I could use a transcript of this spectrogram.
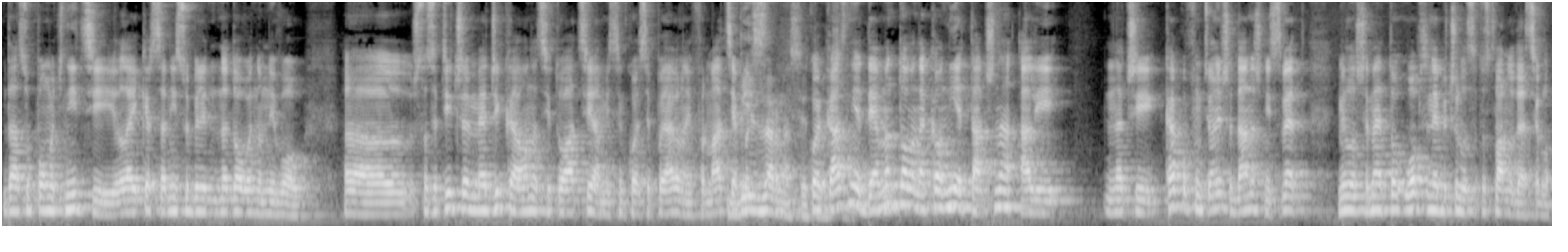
da su pomoćnici Lakersa nisu bili na dovoljnom nivou. Uh, što se tiče Magica, ona situacija, mislim, koja se pojavila informacija, Bizarna koja, koja je kasnije demantovana kao nije tačna, ali Znači, kako funkcioniše današnji svet, Miloše, mene to uopšte ne bi čulo da se to stvarno desilo.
